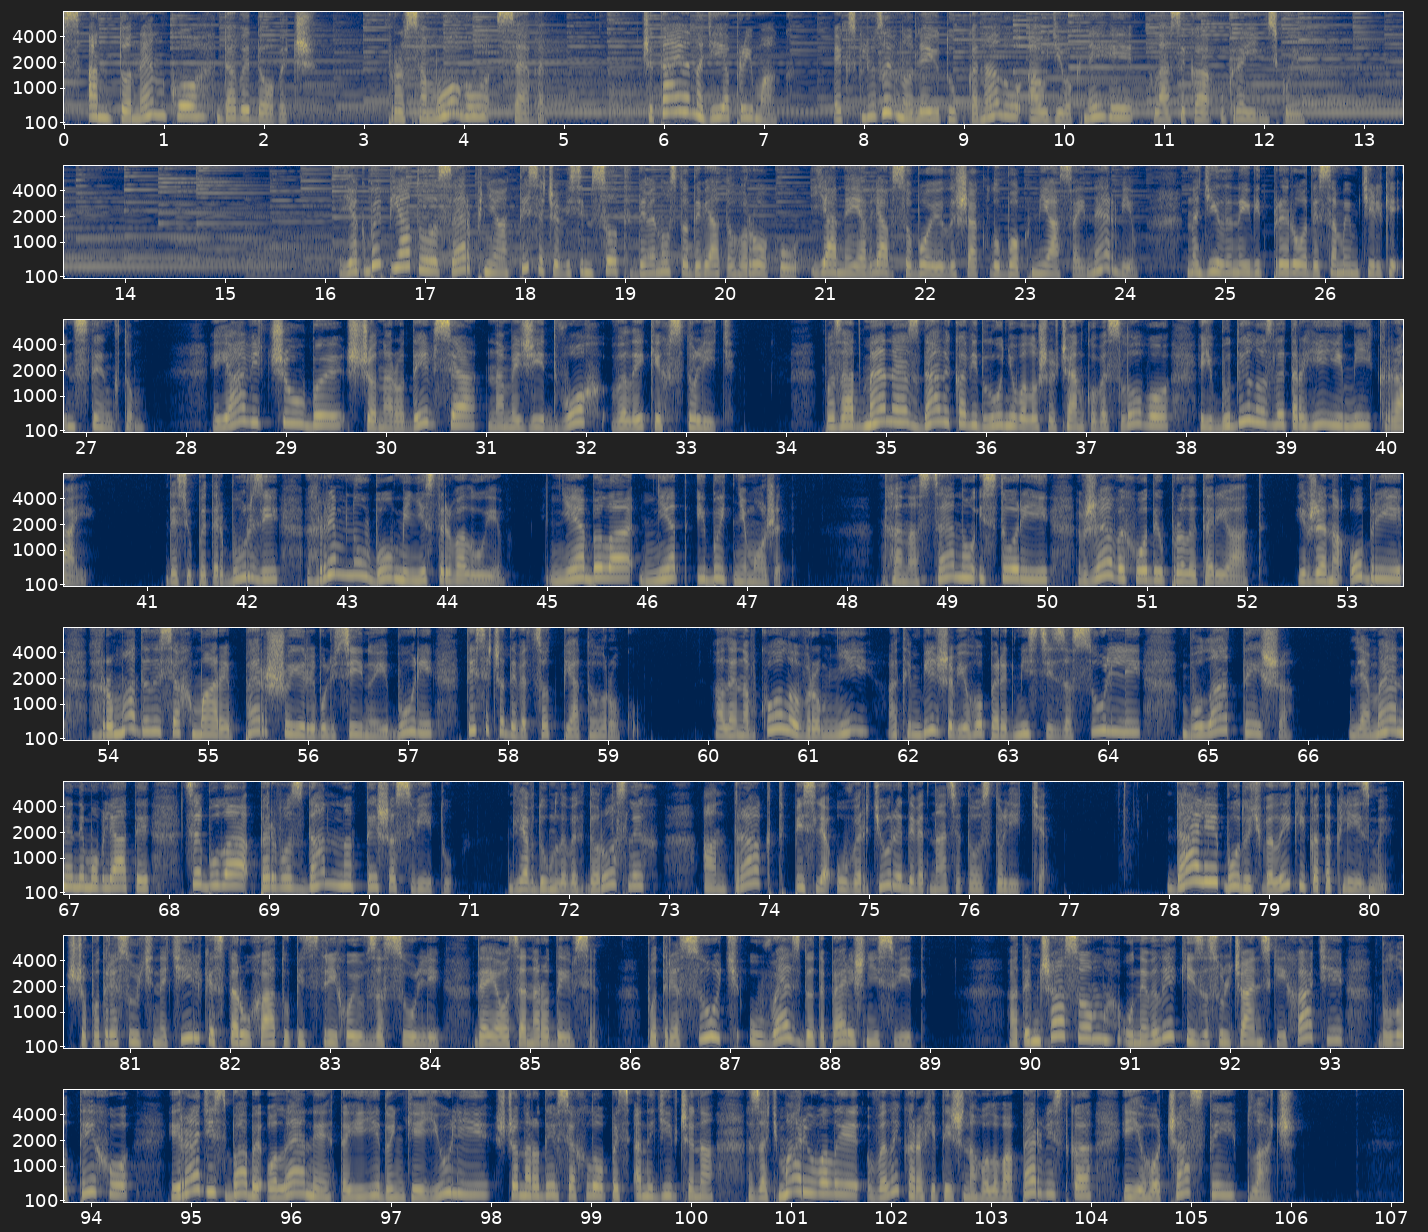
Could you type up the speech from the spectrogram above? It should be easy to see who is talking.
Speaker 1: Борис Антоненко Давидович Про самого себе читає Надія Приймак. Ексклюзивно для Ютуб каналу аудіокниги Класика українською. Якби 5 серпня 1899 року я не являв собою лише клубок м'яса й нервів, наділений від природи самим тільки інстинктом, я відчув би, що народився на межі двох великих століть. Позад мене здалека відлунювало Шевченкове слово й будило з летаргії мій край. Десь у Петербурзі гримнув був міністр Валуєв. Не было, нет і бить не может. Та на сцену історії вже виходив пролетаріат, і вже на обрії громадилися хмари першої революційної бурі 1905 року. Але навколо в Ромні, а тим більше в його передмісті Засуллі, була тиша. Для мене, немовляти, це була первозданна тиша світу. Для вдумливих дорослих антракт після увертюри 19 століття. Далі будуть великі катаклізми, що потрясуть не тільки стару хату під стріхою в засуллі, де я оце народився, потрясуть увесь дотеперішній світ. А тим часом у невеликій засульчанській хаті було тихо, і радість баби Олени та її доньки Юлії, що народився хлопець, а не дівчина, затьмарювали велика рахітична голова первістка і його частий плач.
